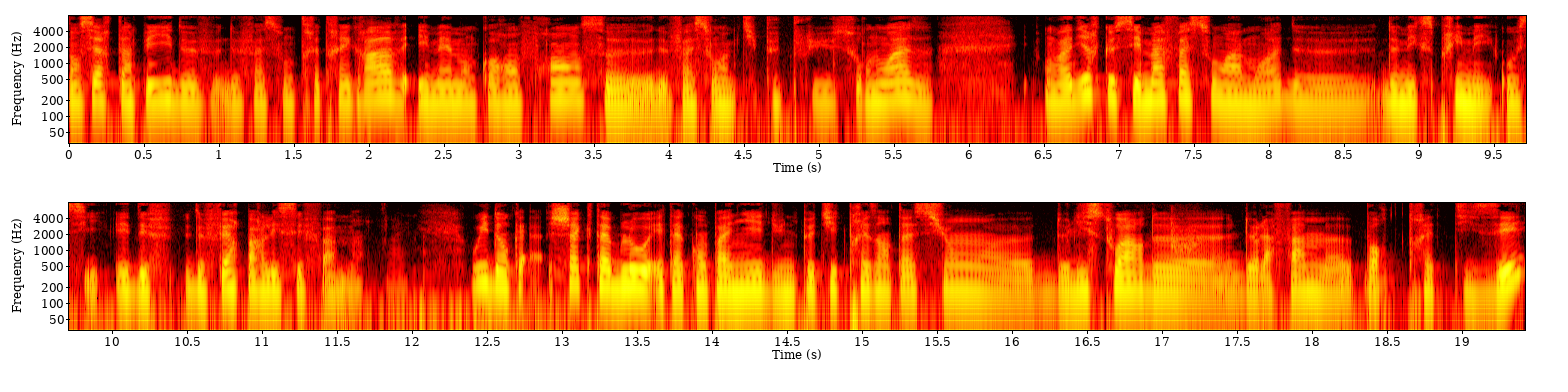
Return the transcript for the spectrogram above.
dans certains pays de, de, façon très très grave et même encore en France euh, de façon un petit peu plus sournoise. On va dire que c'est ma façon à moi de, m'exprimer aussi et de faire parler ces femmes. Oui, donc chaque tableau est accompagné d'une petite présentation euh, de l'histoire de, de, la femme portraitisée.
